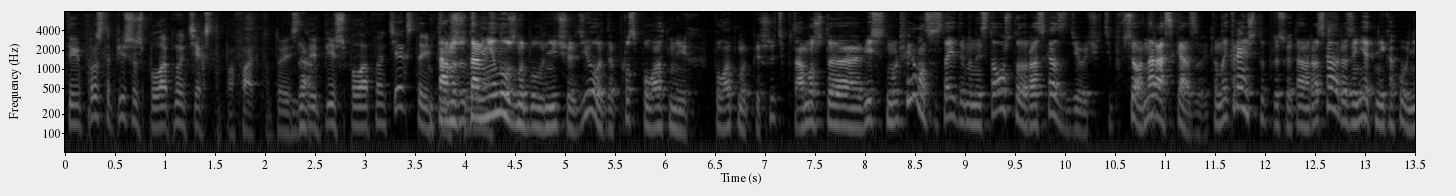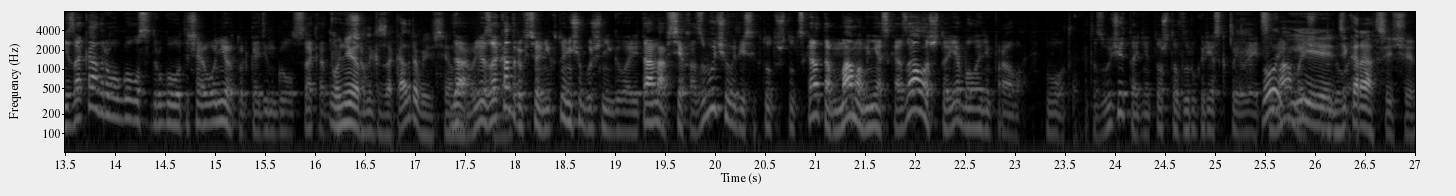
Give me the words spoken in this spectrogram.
Ты просто пишешь полотно текста по факту. То есть да. ты пишешь полотно текста и Там пишешь... же там не нужно было ничего делать, да просто полотно их, полотно пишите, потому что весь этот мультфильм, он состоит именно из того, что рассказывает девочка. Типа, все, она рассказывает. А на экране что происходит? Она рассказывает, разве нет никакого ни закадрового голоса, другого, точнее, у нее только один голос закадровый. У нее только закадровый и все. Да, у нее закадровый, все, никто ничего больше не говорит. Она всех озвучивает озвучивает, если кто-то что-то сказал, там, мама мне сказала, что я была неправа. Вот, как это звучит, а не то, что вдруг резко появляется ну, мама. и, и декорации еще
